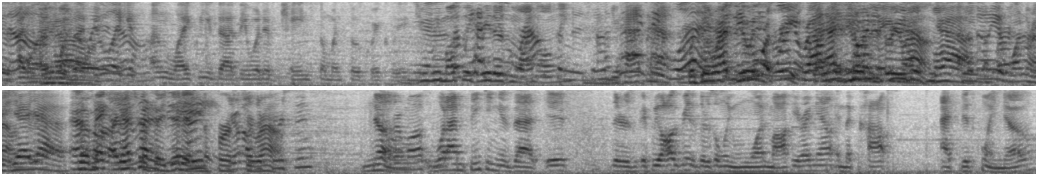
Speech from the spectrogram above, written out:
to Because know. I, There's I feel to like it's unlikely that they would have changed someone so quickly. Do we mostly agree there's one only? You had to have But they had to do it in three rounds. They had to do it three rounds. Yeah. Yeah. They only had one round. Yeah, yeah. So it makes sense trying if they did it in the say first your two rounds. person? No. What I'm thinking is that if there's if we all agree that there's only one mafia right now and the cops at this point know,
